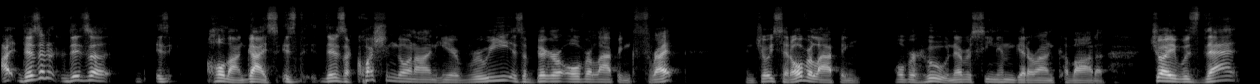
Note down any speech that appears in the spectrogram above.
I, there's a there's a is hold on, guys. Is there's a question going on here? Rui is a bigger overlapping threat, and Joy said overlapping over who? Never seen him get around Kvara. Joy, was that?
